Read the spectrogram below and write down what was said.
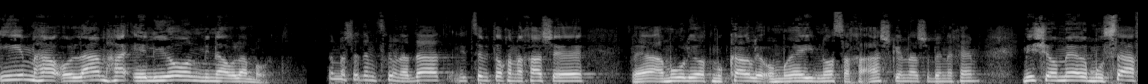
עם העולם העליון מן העולמות. זה מה שאתם צריכים לדעת, נצא מתוך הנחה ש... זה היה אמור להיות מוכר לאומרי נוסח האשכנז שביניכם. מי שאומר מוסף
